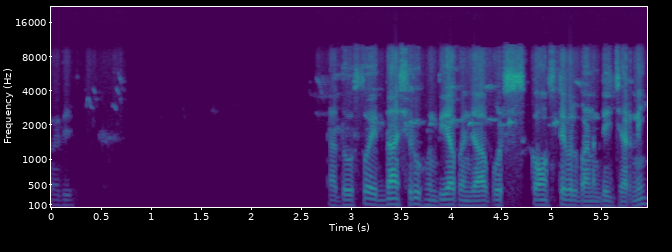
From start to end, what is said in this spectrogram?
ਵਧੀਆ। ਤਾਂ ਦੋਸਤੋ ਇਦਾਂ ਸ਼ੁਰੂ ਹੁੰਦੀ ਆ ਪੰਜਾਬ ਪੁਲਿਸ ਕਾਂਸਟੇਬਲ ਬਣਨ ਦੀ ਜਰਨੀ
